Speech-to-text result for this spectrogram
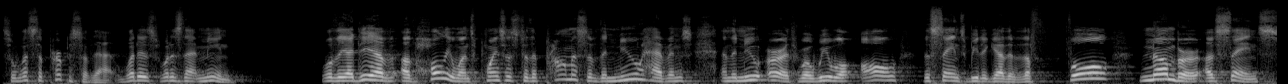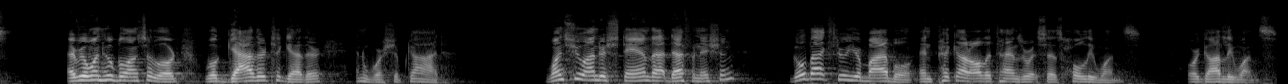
So, what's the purpose of that? What, is, what does that mean? Well, the idea of, of holy ones points us to the promise of the new heavens and the new earth where we will all, the saints, be together. The full number of saints, everyone who belongs to the Lord, will gather together and worship God. Once you understand that definition, go back through your Bible and pick out all the times where it says holy ones or godly ones.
